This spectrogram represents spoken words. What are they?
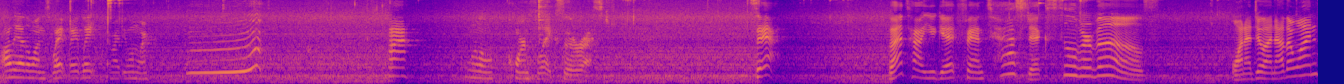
All the other ones. Wait, wait, wait. I might do one more. Ah, little cornflakes of the rest. So yeah, that's how you get fantastic silver bells. Want to do another one?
